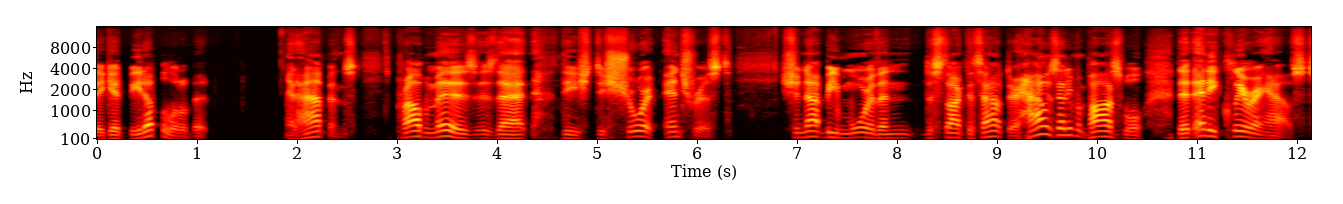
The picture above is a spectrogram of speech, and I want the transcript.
they get beat up a little bit. It happens. Problem is, is that the the short interest should not be more than the stock that's out there. How is that even possible that any clearinghouse,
